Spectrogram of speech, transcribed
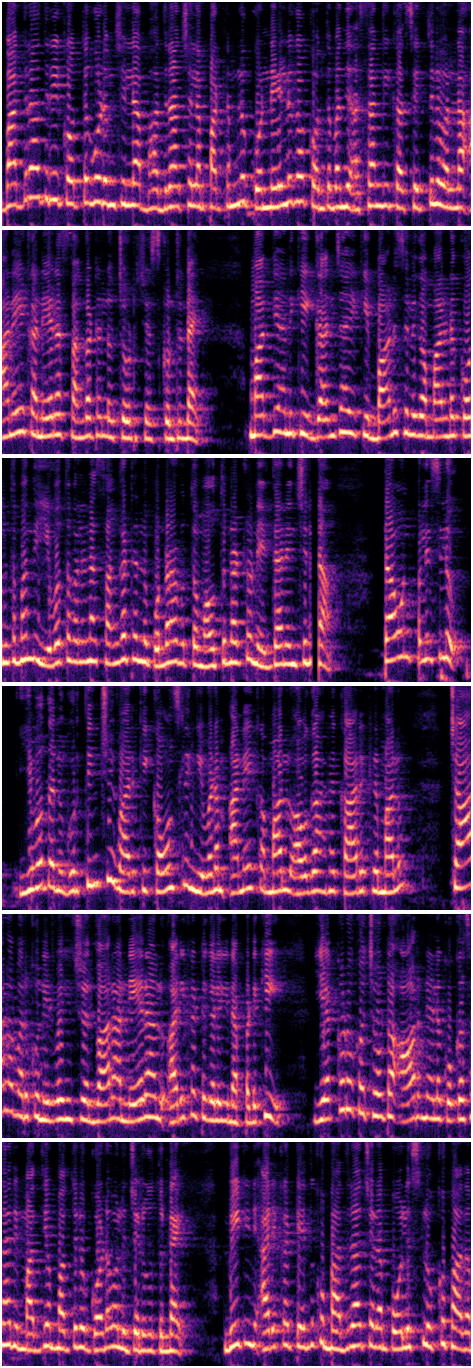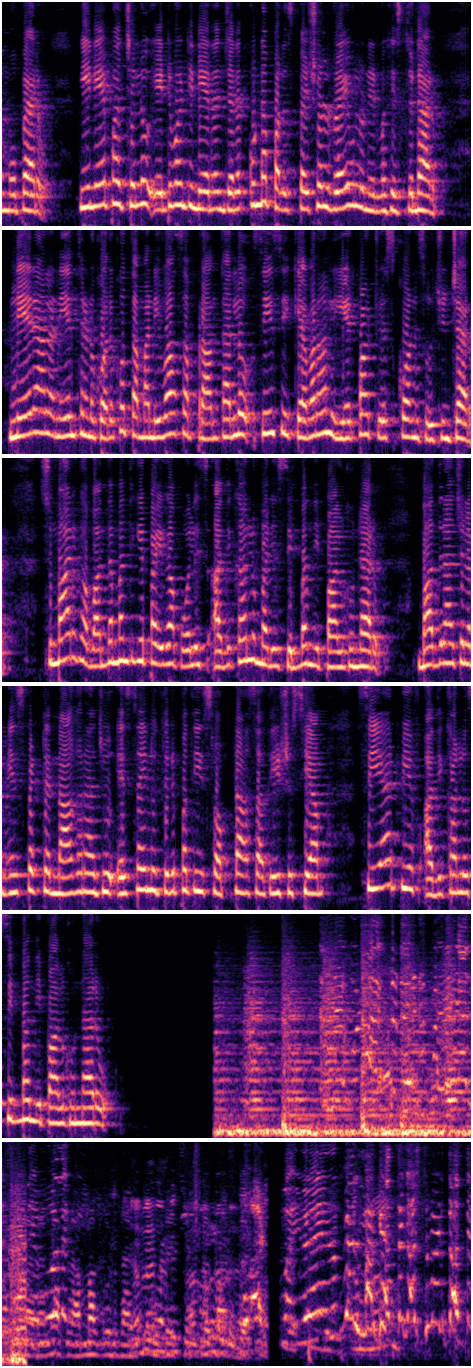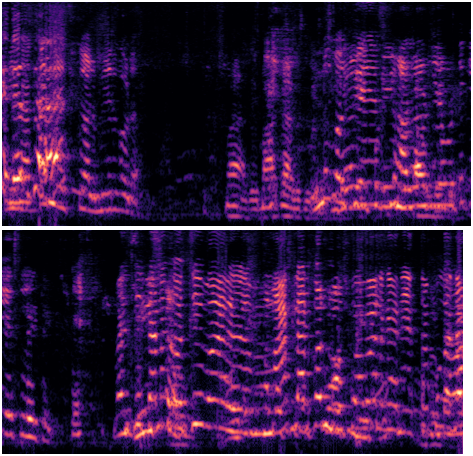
భద్రాద్రి కొత్తగూడెం జిల్లా భద్రాచలం పట్టణంలో కొన్నేళ్ళుగా కొంతమంది అసాంఘిక శక్తుల వలన అనేక నేర సంఘటనలు చోటు చేసుకుంటున్నాయి. మద్యానికి గంజాయికి బానిసలుగా మారిన కొంతమంది యువత వలన సంఘటనలు పునరావృతం అవుతున్నట్లు నిర్ధారించిన టౌన్ పోలీసులు యువతను గుర్తించి వారికి కౌన్సిలింగ్ ఇవ్వడం అనేక మార్లు అవగాహన కార్యక్రమాలు చాలా వరకు నిర్వహించడం ద్వారా నేరాలు అరికట్టగలిగినప్పటికీ ఎక్కడొక చోట ఆరు నెలలకు ఒకసారి మద్యం మత్తులు గొడవలు జరుగుతున్నాయి. వీటిని అరికట్టేందుకు భద్రాచలం పోలీసులు ఉక్కుపాదం మోపారు. ఈ నేపథ్యంలో ఎటువంటి నేరం జరగకుండా పలు స్పెషల్ డ్రైవ్లు నిర్వహిస్తున్నారు. నేరాల నియంత్రణ కొరకు తమ నివాస ప్రాంతాల్లో సీసీ కెమెరాలు ఏర్పాటు చేసుకోవాలని సూచించారు. సుమారుగా వంద మందికి పైగా పోలీస్ అధికారులు మరియు సిబ్బంది పాల్గొన్నారు. భద్రాచలం ఇన్స్పెక్టర్ నాగరాజు ఎస్ఐలు తిరుపతి స్వప్న సతీష్ శ్యామ్ సిఆర్పీఎఫ్ అధికారులు సిబ్బంది పాల్గొన్నారు. మాట్లాడదు. మంచి తనకు వచ్చి వా- మాట్లాడుకొని మొక్కుకోవాలి కానీ తప్పు కదా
